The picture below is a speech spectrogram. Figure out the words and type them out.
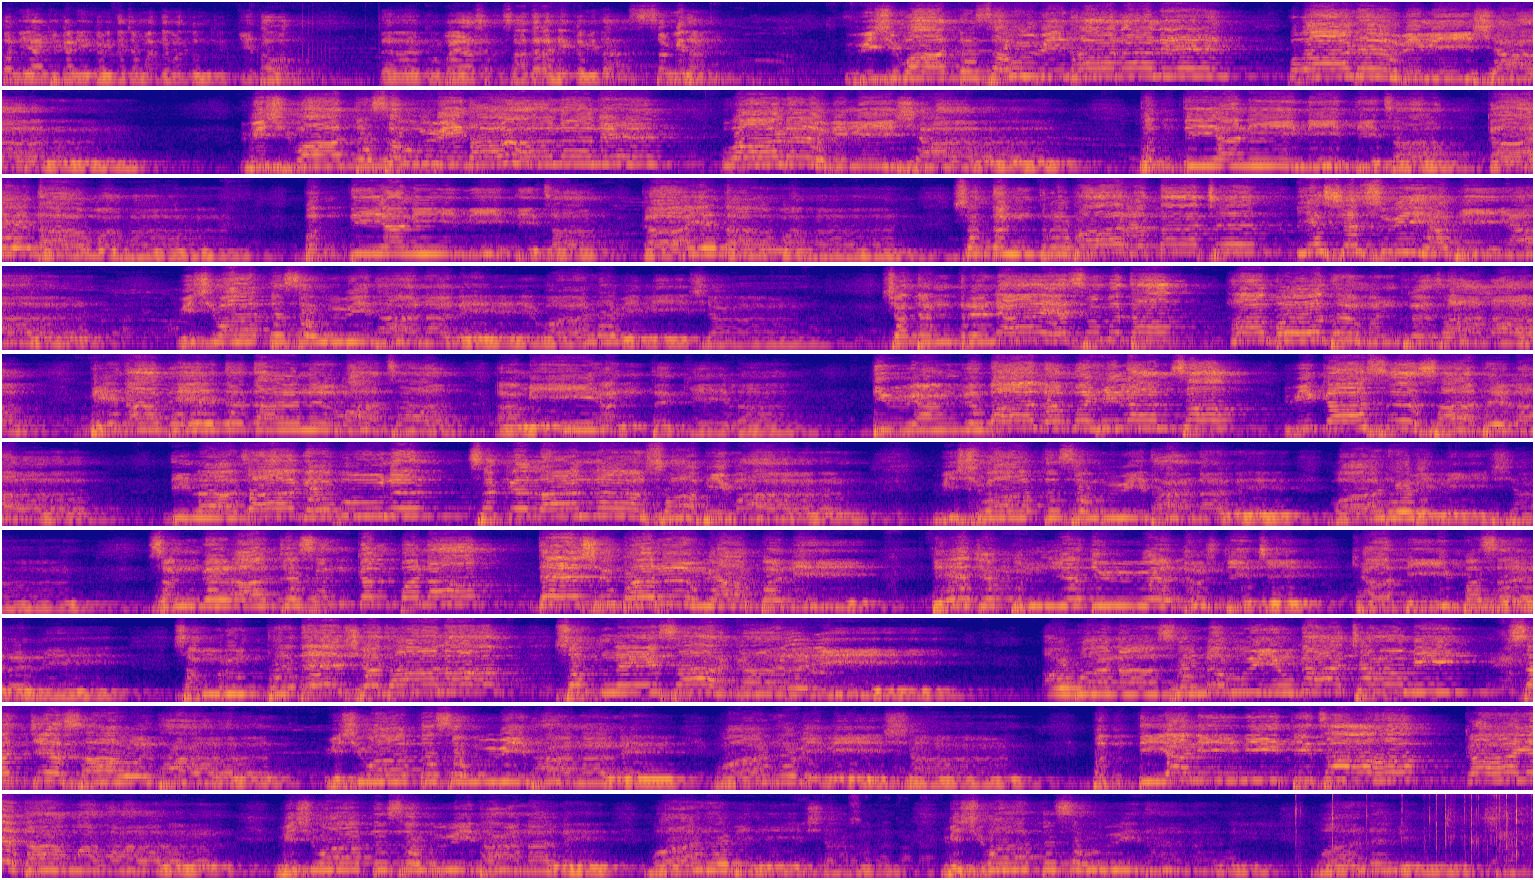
आपण या ठिकाणी कवितेच्या माध्यमातून घेत आहोत. तर कृपया सादर आहे कविता संविधान. विश्वात संविधानाने वाढविली शान. विश्वात संविधानाने वाढविली शान. भक्ती आणि नीतीचा कायदा महान. भक्ती आणि नीतीचा कायदा महान. स्वतंत्र भारताचे यशस्वी अभियान. विश्वात संविधानाने वाढविली शान. स्वतंत्र न्याय समता हा बोध मंत्र झाला. भेदाभेद दानवाचा आम्ही अंत केला. दिव्यांग बाल महिलांचा विकास साधला. दिला जागवून सकलांना स्वाभिमान. विश्वात संविधानाने वाढविली शान. संघराज्य संकल्पना देशभर व्यापली. तेजपुंज दिव्य दृष्टीची ख्याती पसरली. समृद्ध देश झाला स्वप्ने साकारली. आव्हानास नवयुगाच्या मी सज्ज सावधान विश्वात संविधानाने वाढविली शान. भक्ती आणि नीतीचा कायदा महान विश्वात संविधानाने वाढविली शान. विश्वात संविधानाने वाढविली शान.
